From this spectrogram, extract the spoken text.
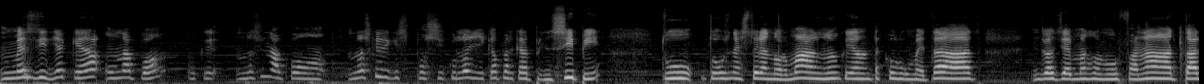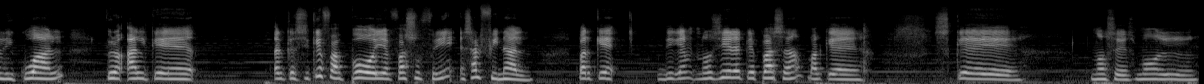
més diria que era una por, perquè no és una por, no és que diguis por psicològica, perquè al principi tu, tu veus una història normal, no? que ha un taco d'humetat, dos germans a un orfenat, tal i qual, però el que, el que sí que fa por i et fa sofrir és al final, perquè, diguem, no diré què passa, perquè és que, no sé, és molt...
